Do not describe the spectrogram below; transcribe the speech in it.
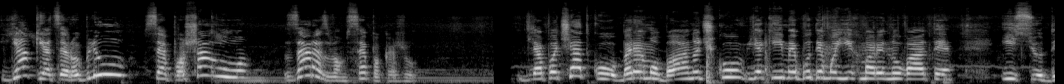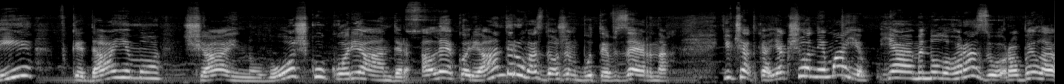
Як я це роблю, все пошагово. Зараз вам все покажу. Для початку беремо баночку, в якій ми будемо їх маринувати, і сюди вкидаємо чайну ложку коріандр. Але коріандр у вас должен бути в зернах. Дівчатка, якщо немає, я минулого разу робила.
